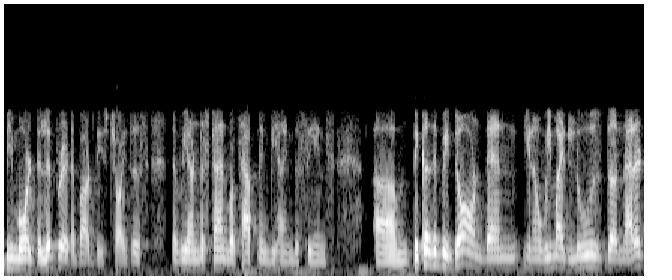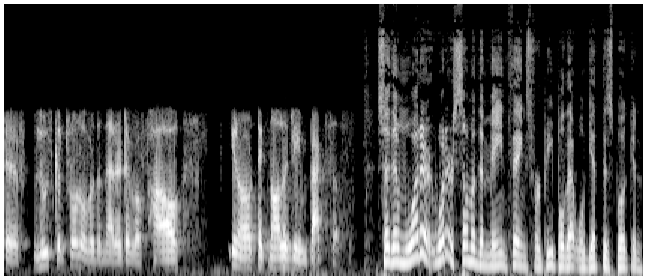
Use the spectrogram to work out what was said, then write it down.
be more deliberate about these choices, that we understand what's happening behind the scenes. Um, because if we don't, then, you know, we might lose the narrative, lose control over the narrative of how you know technology impacts us. So then, what are what are some of the main things for people that will get this book and,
